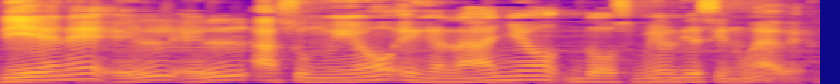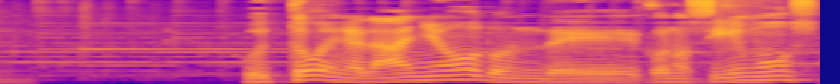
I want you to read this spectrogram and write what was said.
viene, él, él asumió en el año 2019 justo en el año donde conocimos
